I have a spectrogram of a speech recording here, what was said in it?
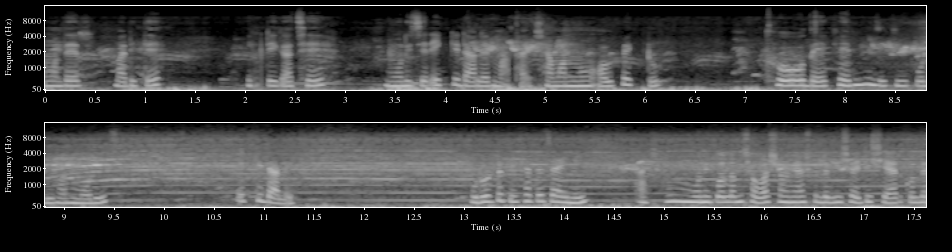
আমাদের বাড়িতে একটি গাছে মরিচের একটি ডালের মাথায়, সামান্য অল্প একটু তো দেখেন যে কি পরিমাণ মরিচ। একটি ডালে। পুরোটা দেখাতে চাইনি। আসলে মনে করলাম সবার সঙ্গে আসলে বিষয়টি শেয়ার করলে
